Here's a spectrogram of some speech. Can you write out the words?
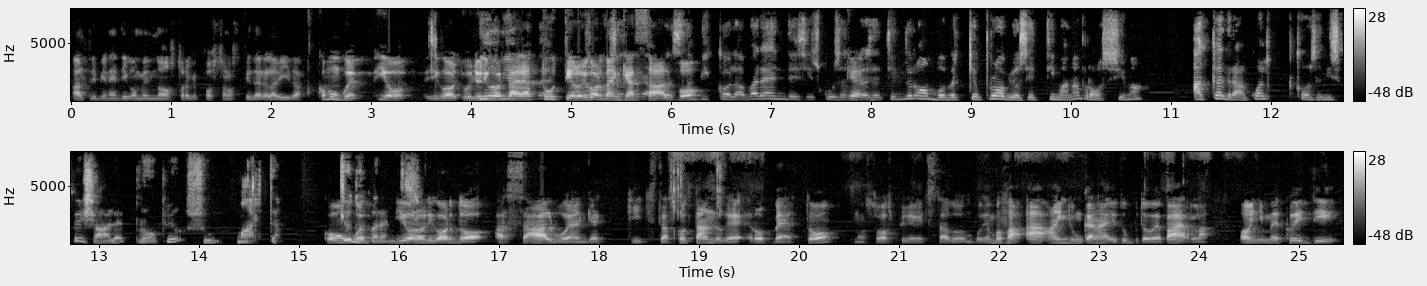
altri pianeti come il nostro che possono ospitare la vita. Comunque, io ricor- voglio Io ricordare vi a tutti, e lo ricordo anche a Salvo, piccola parentesi, scusa Che- Andrea se ti interrompo, perché proprio settimana prossima accadrà qualcosa di speciale proprio su Marte. Comunque, io lo ricordo a Salvo e anche a chi ci sta ascoltando che Roberto, il nostro ospite che c'è stato un po' di tempo fa, ha anche un canale YouTube dove parla ogni mercoledì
